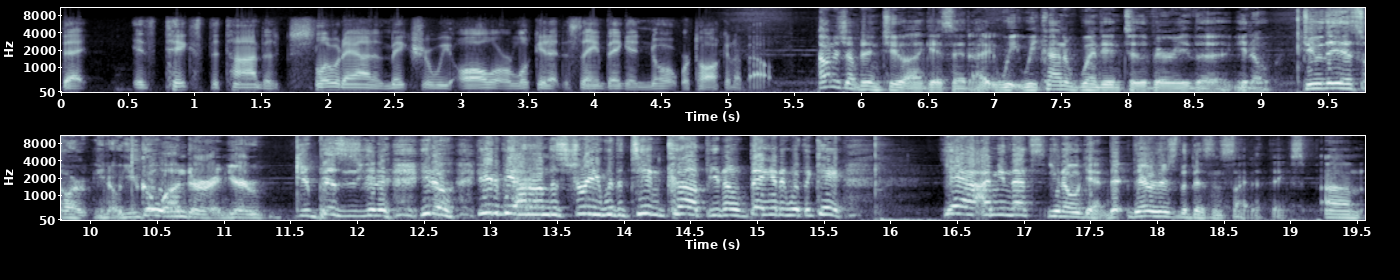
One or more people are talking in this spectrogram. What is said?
that it takes the time to slow down and make sure we all are looking at the same thing and know what we're talking about. I want to jump into, like I said, I, we, we kind of went into the very the you know do this or you know you go under and your your business you're gonna you know you're gonna be out on the street with a tin cup you know banging it with a cane. Yeah, I mean that's you know again there, there is the business side of things. Um,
